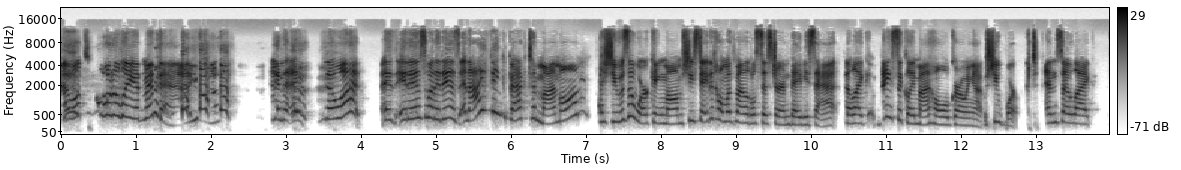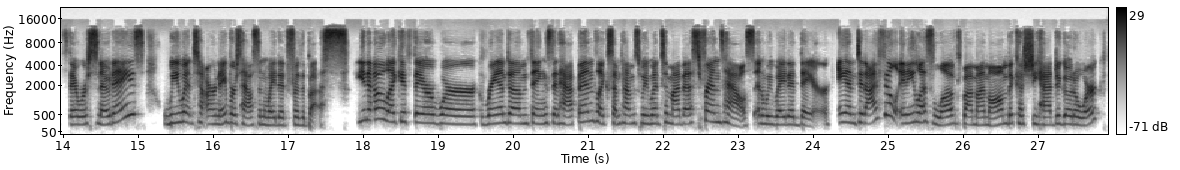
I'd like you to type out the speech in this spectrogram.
I will totally admit that. You know? And uh, you know what? It, it is what it is. And I think back to my mom. She was a working mom. She stayed at home with my little sister and babysat. But like basically my whole growing up, she worked. And so like there were snow days, we went to our neighbor's house and waited for the bus. You know, like if there were random things that happened, like sometimes we went to my best friend's house and we waited there. And did I feel any less loved by my mom because she had to go to work?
